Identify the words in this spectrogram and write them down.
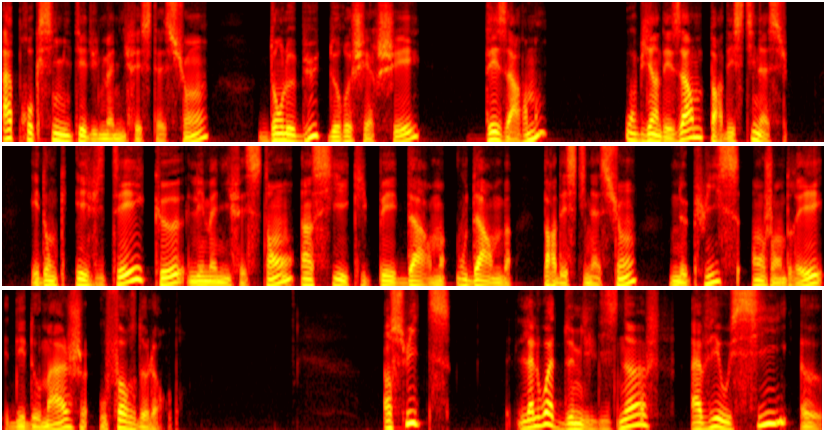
à proximité d'une manifestation, dans le but de rechercher des armes ou bien des armes par destination, et donc éviter que les manifestants, ainsi équipés d'armes ou d'armes par destination, ne puissent engendrer des dommages aux forces de l'ordre. Ensuite, la loi de 2019 avait aussi euh,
